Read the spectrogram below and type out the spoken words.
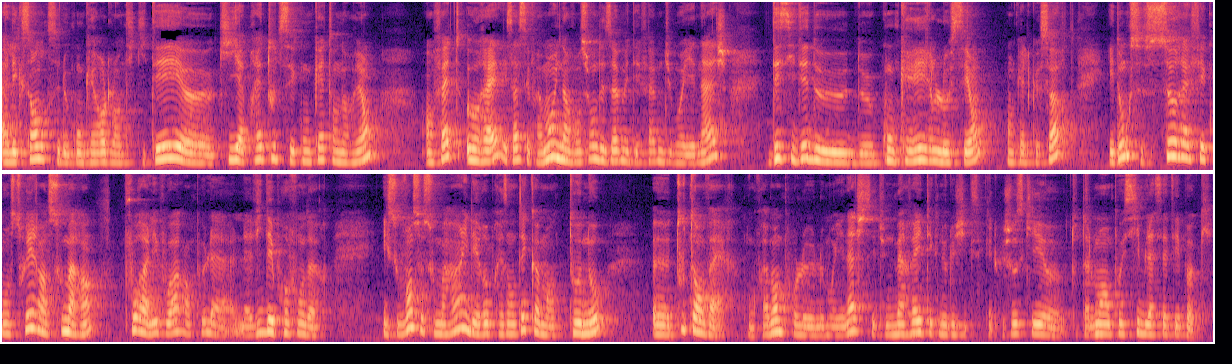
Alexandre, c'est le conquérant de l'Antiquité euh, qui, après toutes ses conquêtes en Orient, en fait, aurait, et ça c'est vraiment une invention des hommes et des femmes du Moyen Âge, décidé de, conquérir l'océan, en quelque sorte, et donc se serait fait construire un sous-marin pour aller voir un peu la, vie des profondeurs. Et souvent, ce sous-marin, il est représenté comme un tonneau euh, tout en verre. Donc vraiment, pour le, Moyen Âge, c'est une merveille technologique, c'est quelque chose qui est euh, totalement impossible à cette époque.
